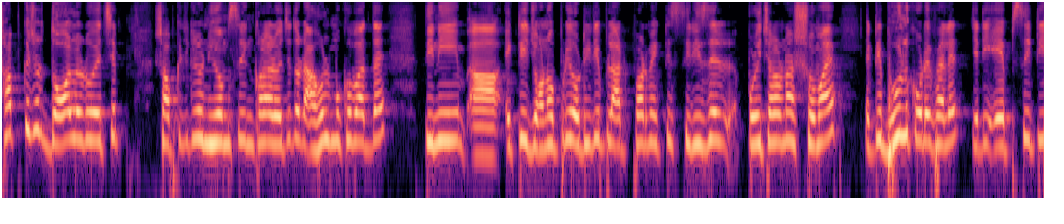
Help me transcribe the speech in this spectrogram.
সব কিছুর দল রয়েছে সব কিছু কিছু নিয়ম শৃঙ্খলা রয়েছে। তো রাহুল মুখোপাধ্যায়, তিনি একটি জনপ্রিয় ওটিটি প্ল্যাটফর্মে একটি সিরিজের পরিচালনার সময় একটি ভুল করে ফেলেন, যেটি এফসিটি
